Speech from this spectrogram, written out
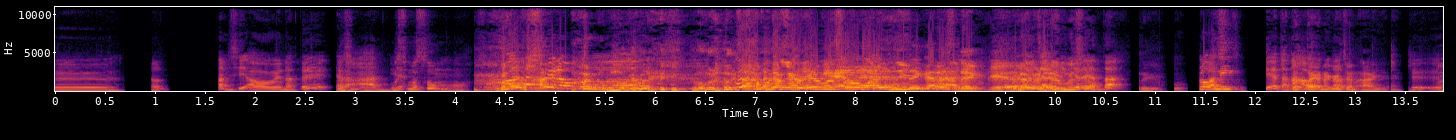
eh non kan si awena teh eraan Mus mesum. Oh. Astagfirullah. Udah RT mesum anjing. SDK. Udah mikir musuh. eta Belum nih. si eta aya. Heeh,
